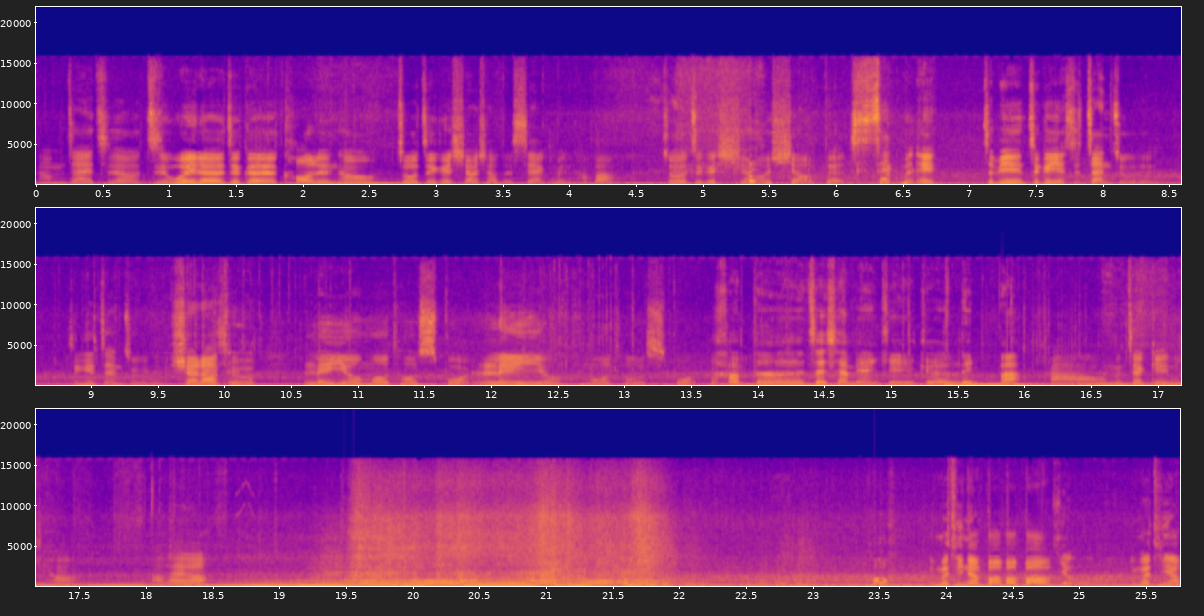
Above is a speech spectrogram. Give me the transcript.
那我们再一次哦，只为了这个 Colin 哦，做这个小小的 segment，好不好？做这个小小的 segment，哎、这边这个也是赞助的，这个也赞助的，shout out to Leo Motorsport，Leo Motorsport，好的，在下面给一个 link 吧。好，我们再给你哈，好来了。哦，有没有听到爆爆爆？有啊，有没有听到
